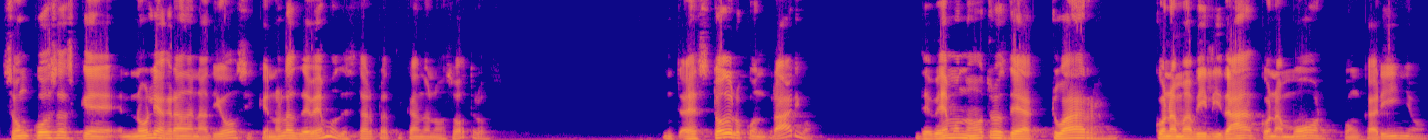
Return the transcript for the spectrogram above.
son cosas que no le agradan a Dios y que no las debemos de estar practicando nosotros. Es todo lo contrario. Debemos nosotros de actuar con amabilidad, con amor, con cariño.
